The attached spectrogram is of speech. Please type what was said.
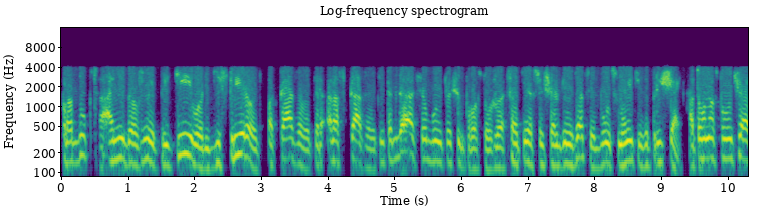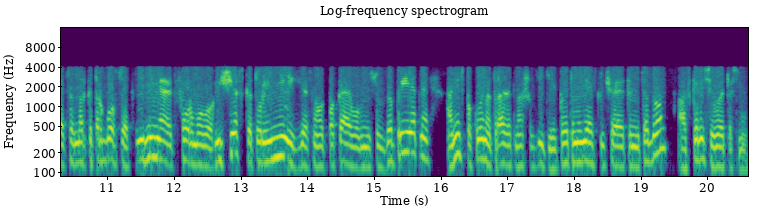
продукт. Они должны прийти его, регистрировать, показывать, рассказывать. И тогда все будет очень просто. Уже соответствующие организации будут смотреть и запрещать. А то у нас получается наркоторговцы меняют формулу веществ, которые неизвестно. Вот пока его внесут запретные, они спокойно травят наших детей. Поэтому я исключаю это метадон, а скорее всего это снес.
